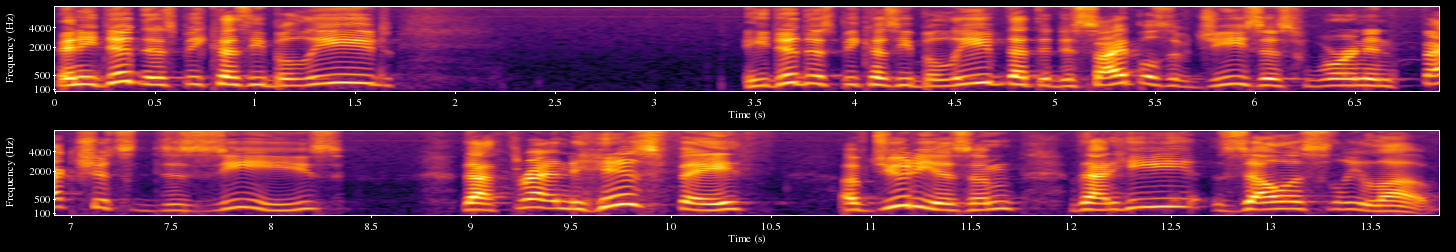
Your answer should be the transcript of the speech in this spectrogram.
And he did this because he believed he did this because he believed that the disciples of Jesus were an infectious disease that threatened his faith of Judaism that he zealously loved.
